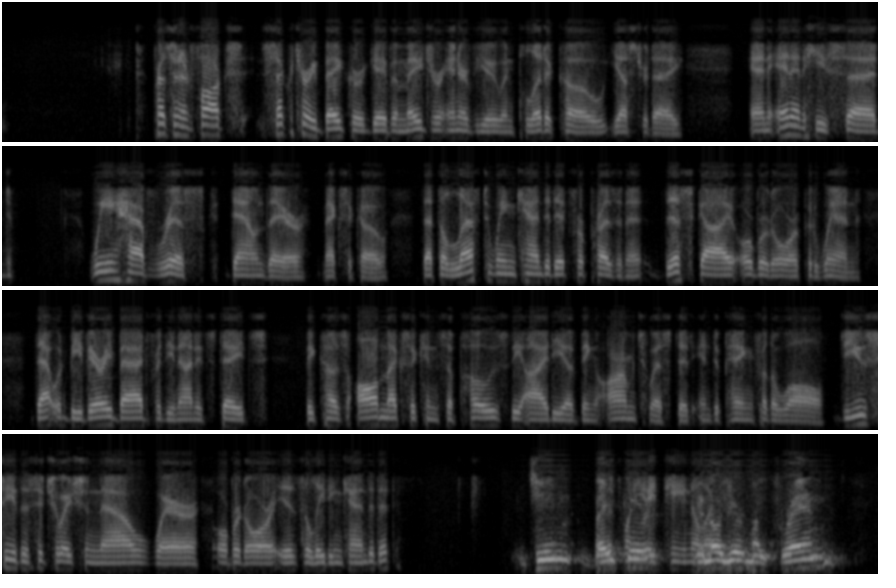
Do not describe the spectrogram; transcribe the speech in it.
President Fox, Secretary Baker gave a major interview in Politico yesterday, and in it he said, We have risk down there, Mexico, that the left wing candidate for president, this guy Obrador, could win. That would be very bad for the United States because all Mexicans oppose the idea of being arm twisted into paying for the wall. Do you see the situation now where Obrador is the leading candidate? Jim Baker, you know you're my friend.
